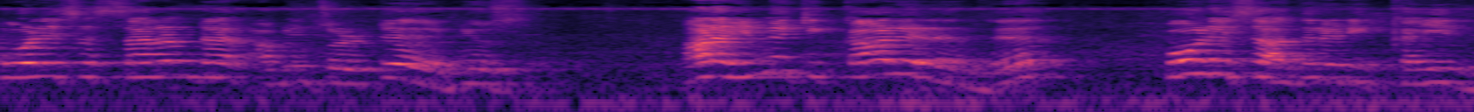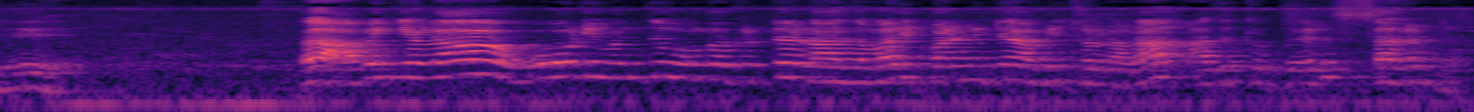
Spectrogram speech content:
போலீஸ் சரண்டர் அப்படின்னு சொல்லிட்டு நியூஸ் ஆனா இன்னைக்கு காலையிலேருந்து போலீஸ் அதிரடி கைது. அஹ் அவங்கெல்லாம் ஓடி வந்து உங்ககிட்ட நான் இந்த மாதிரி பண்ணிட்டேன் அப்படின்னு சொன்னானா அதுக்கு பேரு சரண்டர்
